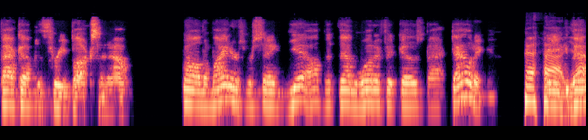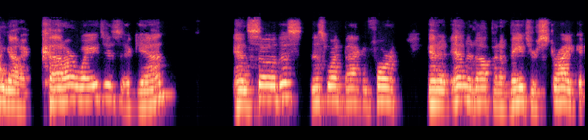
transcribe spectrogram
back up to three bucks an hour. Well, the miners were saying, yeah, but then what if it goes back down again? Are you yeah. then going to cut our wages again? And so this this went back and forth, and it ended up in a major strike at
